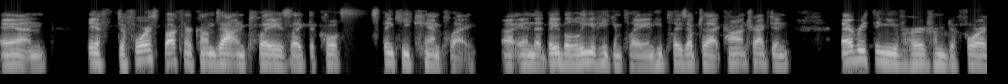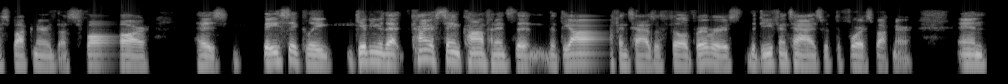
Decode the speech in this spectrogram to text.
And if DeForest Buckner comes out and plays like the Colts think he can play, uh, and that they believe he can play, and he plays up to that contract, and everything you've heard from DeForest Buckner thus far has basically given you that kind of same confidence that, that the offense has with Philip Rivers, the defense has with DeForest Buckner. And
